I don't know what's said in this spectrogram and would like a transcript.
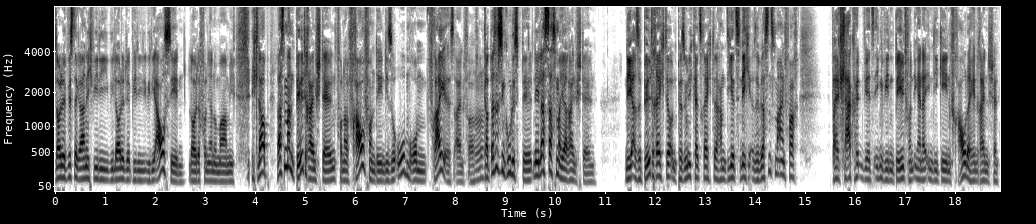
Leute wisst ja gar nicht, wie die, wie Leute, wie die, wie die aussehen, Leute von Yanomami. Ich glaube, lass mal ein Bild reinstellen von einer Frau von denen, die so obenrum frei ist einfach. Ich glaube, das ist ein gutes Bild. Nee, lass das mal hier reinstellen. Nee, also Bildrechte und Persönlichkeitsrechte haben die jetzt nicht. Also lass uns mal einfach, weil klar könnten wir jetzt irgendwie ein Bild von irgendeiner indigenen Frau dahin reinstellen.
